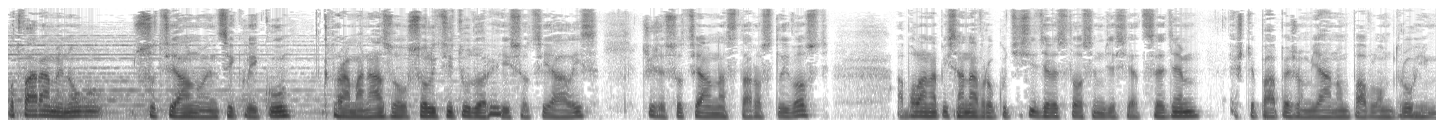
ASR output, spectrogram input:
Otvárame novú sociálnu encykliku, ktorá má názov Solicitudo Rei Socialis, čiže sociálna starostlivosť a bola napísaná v roku 1987 ešte pápežom Jánom Pavlom II.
